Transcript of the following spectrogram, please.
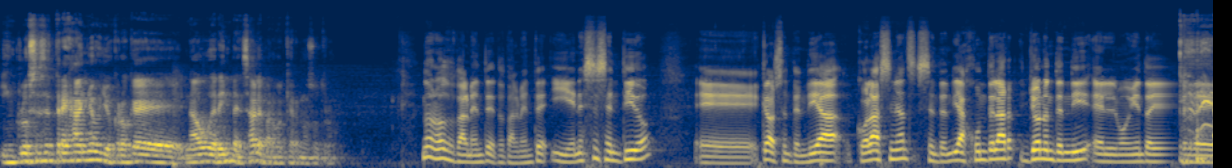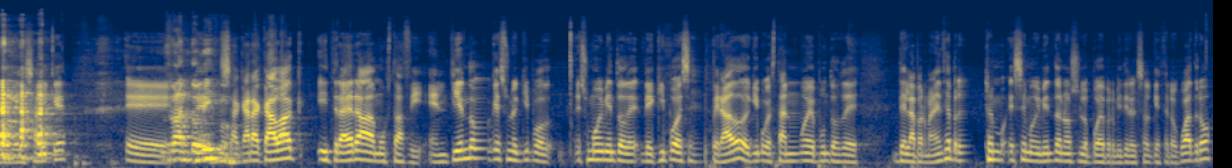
incluso hace tres años yo creo que nada era impensable para cualquiera de nosotros. No, no, totalmente, totalmente. Y en ese sentido, eh, claro, se entendía Kolasinac, se entendía Juntelar. Yo no entendí el movimiento de, del Schalke. Eh, sacar a Kavak y traer a Mustafi. Entiendo que es un equipo, es un movimiento de, equipo desesperado, de equipo que está en nueve puntos de, la permanencia, pero ese movimiento no se lo puede permitir el Salque 04.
